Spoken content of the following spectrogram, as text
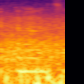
একটা হয়েছে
